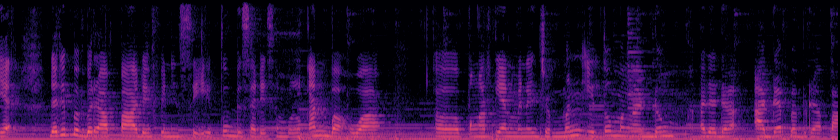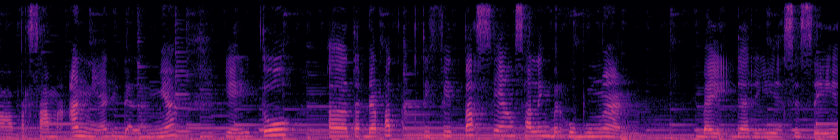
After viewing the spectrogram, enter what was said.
Ya, dari beberapa definisi itu bisa disimpulkan bahwa uh, pengertian manajemen itu mengandung ada ada beberapa persamaan ya di dalamnya yaitu uh, terdapat aktivitas yang saling berhubungan baik dari sisi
